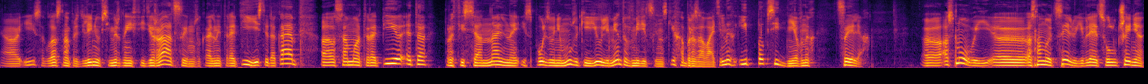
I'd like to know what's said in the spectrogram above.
А, И согласно определению Всемирной Федерации музыкальной терапии, есть и такая а, сама терапия – это профессиональное использование музыки и ее элементов в медицинских, образовательных и повседневных целях. Э, Основой, э, основной целью является улучшение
